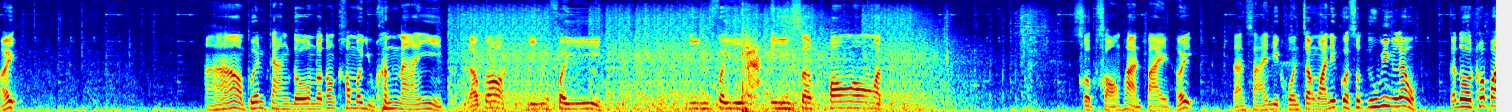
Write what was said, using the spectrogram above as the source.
เฮ้ย อ้าว เพื่อนกลางโดมเราต้องเข้ามาอยู่ข้างใน แล้วก็ยิงฟรี ยิงฟรีอีสปอร์ตศพสองผ่านไป เฮ้ย ด้านซ้ายมีคนจังหวะนี้กด skill วิ่งเร็ว กระโดดเข้าไป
